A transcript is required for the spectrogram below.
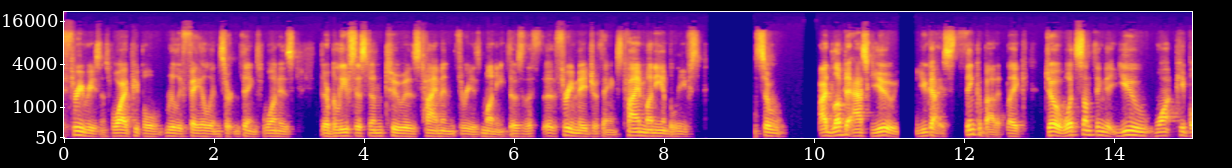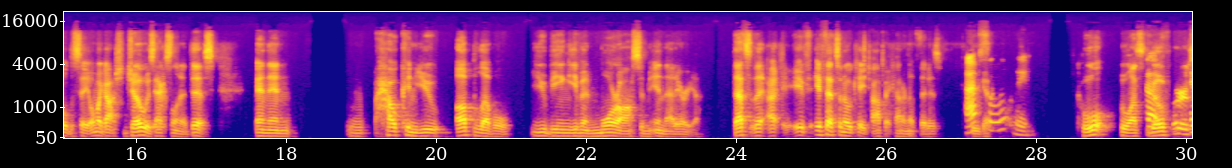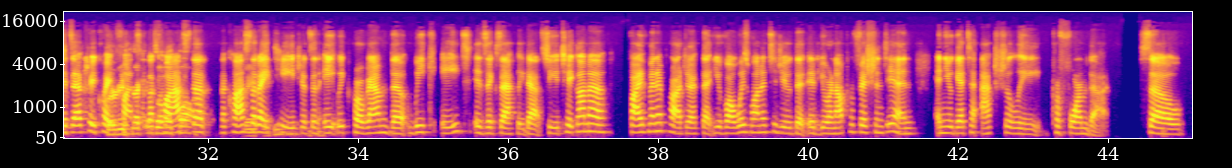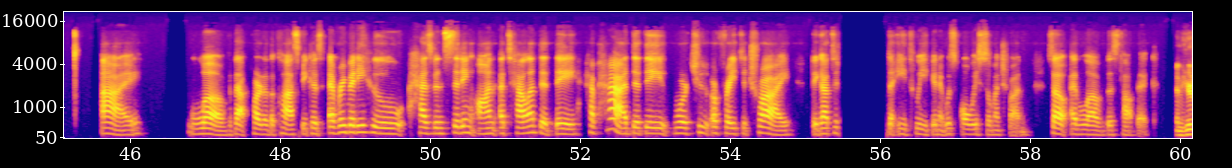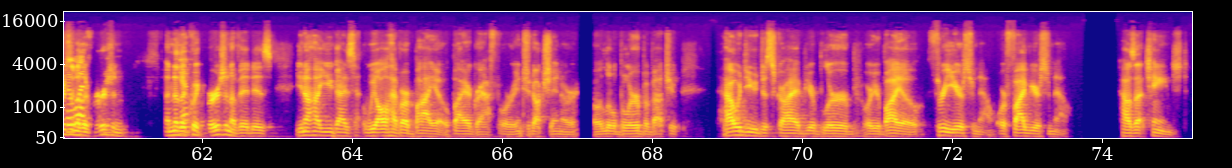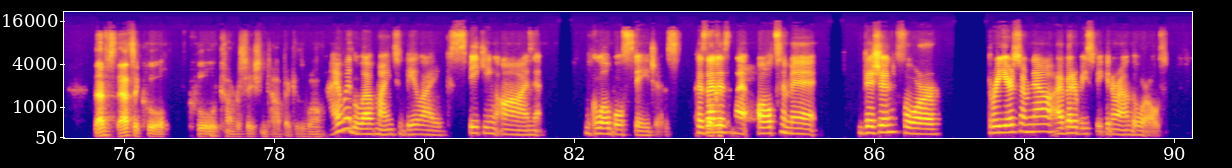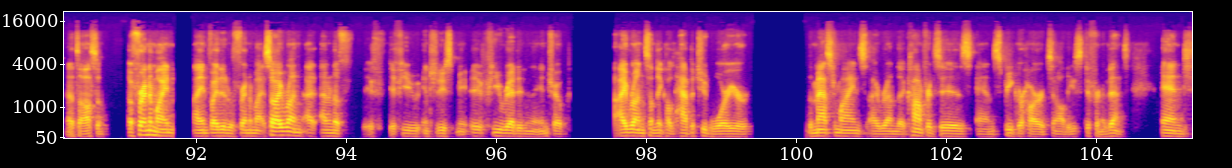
three reasons why people really fail in certain things. One is their belief system, two is time, and three is money. Those are the, th- the three major things time, money, and beliefs. So I'd love to ask you, you guys think about it. Like, Joe, what's something that you want people to say, oh my gosh, Joe is excellent at this? And then how can you up level you being even more awesome in that area? That's the, if if that's an okay topic. I don't know if that is. Absolutely. Cool. Who wants so to go first? It's actually quite fun. So the class the that the class Thank that I teach, it's an eight week program. The week eight is exactly that. So you take on a five minute project that you've always wanted to do that it, you are not proficient in, and you get to actually perform that. So I love that part of the class because everybody who has been sitting on a talent that they have had that they were too afraid to try, they got to the eighth week, and it was always so much fun. So I love this topic. And here's so another version. Another yeah. quick version of it is you know how you guys we all have our bio, biograph, or introduction, or a little blurb about you. How would you describe your blurb or your bio three years from now or five years from now? How's that changed? That's that's a cool cool conversation topic as well. I would love mine to be like speaking on global stages because that okay. is my ultimate vision for three years from now, I better be speaking around the world. That's awesome. A friend of mine, I invited a friend of mine. So I run, I, I don't know if, if, if you introduced me, if you read it in the intro, I run something called Habitude Warrior, the masterminds. I run the conferences and speaker hearts and all these different events. And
